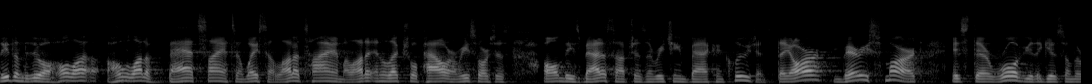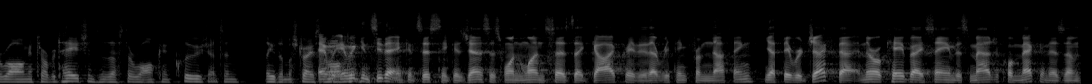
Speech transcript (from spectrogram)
lead them to do a whole lot, a whole lot of bad science and waste a lot of time, a lot of intellectual power and resources on these bad assumptions and reaching bad conclusions. They are very smart. It's their worldview that gives them the wrong interpretations and thus the wrong conclusions. And leads them astray. So and, we, and we can see that inconsistency because Genesis 1 1 says that God created everything from nothing, yet they reject that and they're okay by saying this magical mechanism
